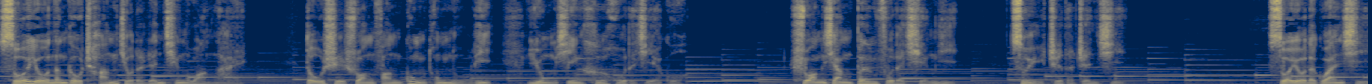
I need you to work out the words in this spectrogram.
所有能够长久的人情往来，都是双方共同努力、用心呵护的结果。双向奔赴的情谊，最值得珍惜。所有的关系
